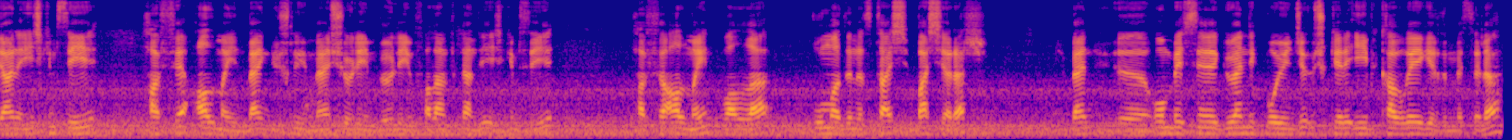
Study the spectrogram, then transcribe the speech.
Yani hiç kimseyi hafife almayın. Ben güçlüyüm, ben şöyleyim, böyleyim falan filan diye hiç kimseyi hafife almayın. Valla ummadığınız taş baş yarar. Ben e, 15 sene güvenlik boyunca 3 kere iyi bir kavgaya girdim mesela.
